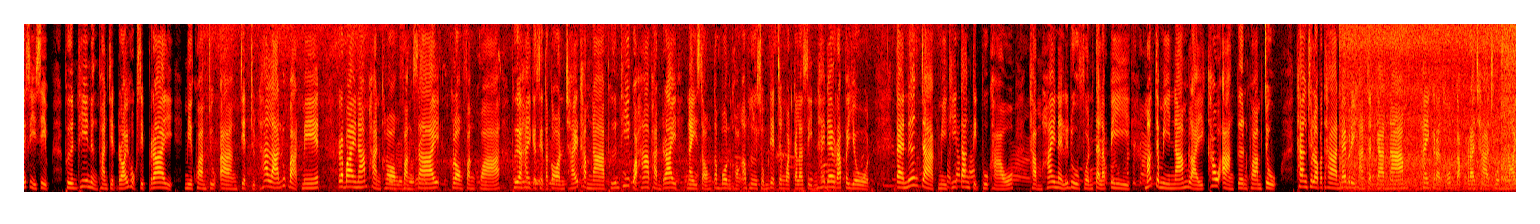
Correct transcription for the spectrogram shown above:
2540 พื้นที่ 1,760 ไร่ มีความจุอ่าง 7.5 ล้านลูกบาทเมตร ระบายน้ำผ่านคลองฝั่งซ้าย คลองฝั่งขวา เพื่อให้เกษตรกรใช้ทำนาพื้นที่กว่า 5,000 ไร่ ใน 2 ตำบลของอำเภอสมเด็จจังหวัดกาลสินให้ได้รับประโยชน์ แต่เนื่องจากมีที่ตั้งติดภูเขาทำให้ในฤดูฝนแต่ละปี มักจะมีน้ำไหลเข้าอ่างเกินความจุ ทางชลประทานได้บริหารจัดการน้ำให้กระทบกับประชาชนน้อย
